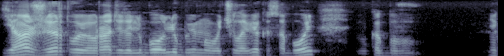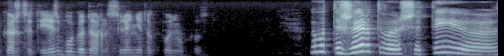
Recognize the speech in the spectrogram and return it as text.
Я жертвую ради любого любимого человека собой, как бы Мне кажется, это и есть благодарность, или я не так понял просто? Ну вот ты жертвуешь, и ты э,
